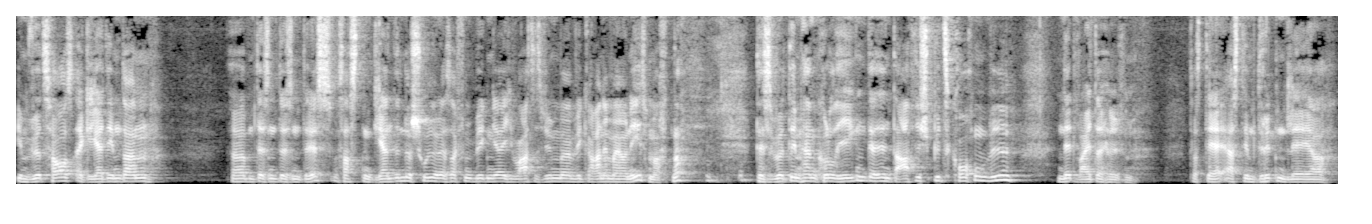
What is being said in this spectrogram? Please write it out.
im Wirtshaus erklärt ihm dann ähm, das und das und das. Was hast du denn gelernt in der Schule? Und er sagt von wegen, ja, ich weiß jetzt, wie man vegane Mayonnaise macht. Ne? Das wird dem Herrn Kollegen, der den Tafelspitz kochen will, nicht weiterhelfen. Dass der erst im dritten Lehrjahr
